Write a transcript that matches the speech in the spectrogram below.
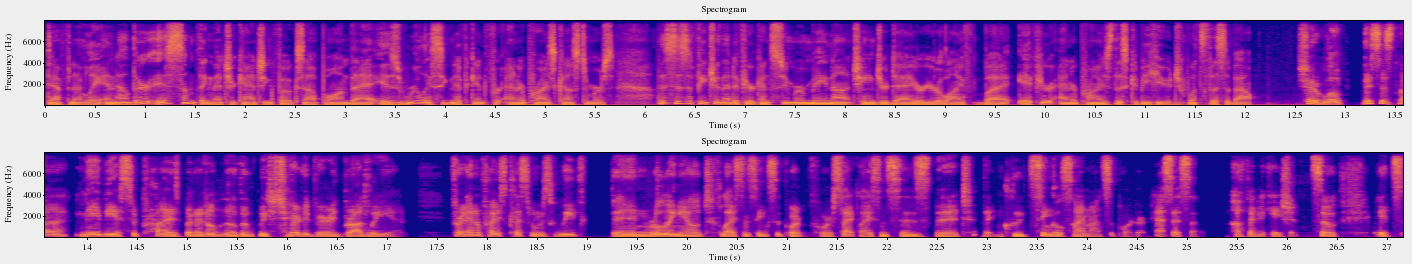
Definitely. And now there is something that you're catching folks up on that is really significant for enterprise customers. This is a feature that if you're a consumer may not change your day or your life, but if you're enterprise, this could be huge. What's this about? Sure. Well, this is not maybe a surprise, but I don't know that we've shared it very broadly yet. For enterprise customers, we've been rolling out licensing support for site licenses that, that include single sign-on support or SSO authentication. So it's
